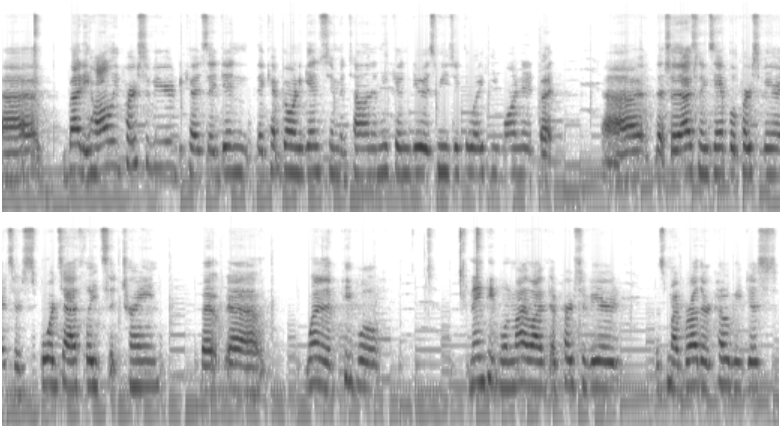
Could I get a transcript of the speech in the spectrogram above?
uh, Buddy Holly persevered because they didn't, they kept going against him and telling him he couldn't do his music the way he wanted. But uh, that, so that's an example of perseverance. There's sports athletes that train, but uh, one of the people, main people in my life that persevered was my brother Kobe. Just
